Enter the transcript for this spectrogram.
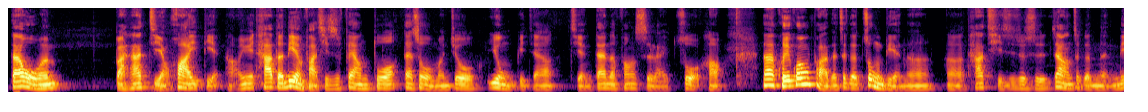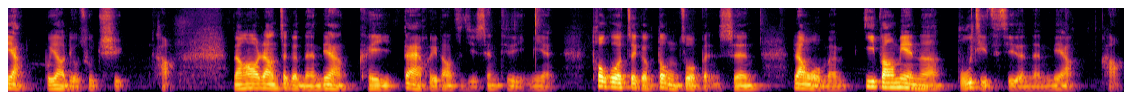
当然我们。把它简化一点哈，因为它的练法其实非常多，但是我们就用比较简单的方式来做哈。那回光法的这个重点呢，呃，它其实就是让这个能量不要流出去，好，然后让这个能量可以带回到自己身体里面，透过这个动作本身，让我们一方面呢补给自己的能量，好，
